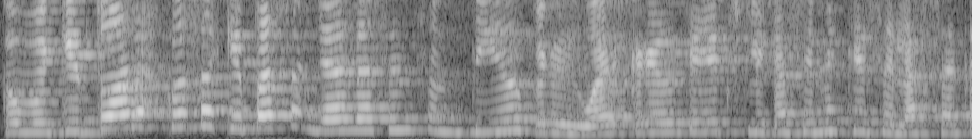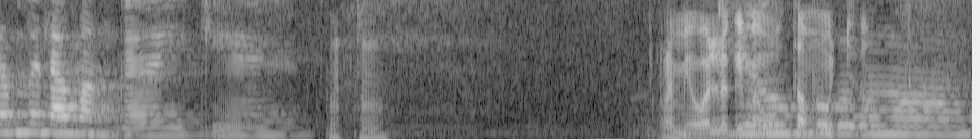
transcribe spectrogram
Como que todas las cosas que pasan ya me hacen sentido, pero igual creo que hay explicaciones que se las sacan de la manga y que... A mí igual lo que me gusta mucho. Como,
